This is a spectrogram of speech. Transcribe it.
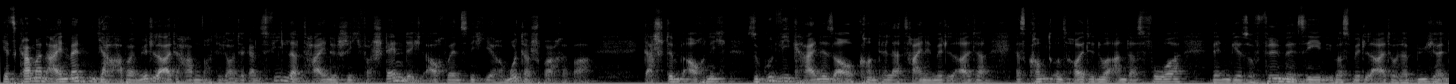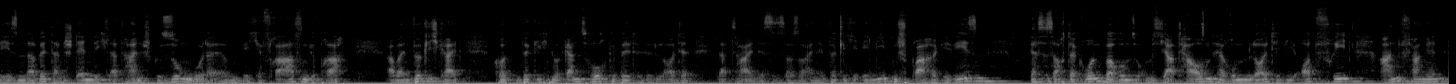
Jetzt kann man einwenden, ja, aber im Mittelalter haben doch die Leute ganz viel Lateinisch sich verständigt, auch wenn es nicht ihre Muttersprache war. Das stimmt auch nicht. So gut wie keine Sau konnte Latein im Mittelalter. Das kommt uns heute nur anders vor, wenn wir so Filme sehen übers Mittelalter oder Bücher lesen. Da wird dann ständig Lateinisch gesungen oder irgendwelche Phrasen gebracht. Aber in Wirklichkeit konnten wirklich nur ganz hochgebildete Leute Latein. Das ist also eine wirkliche Elitensprache gewesen. Das ist auch der Grund, warum so ums Jahrtausend herum Leute wie Ottfried anfangen,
